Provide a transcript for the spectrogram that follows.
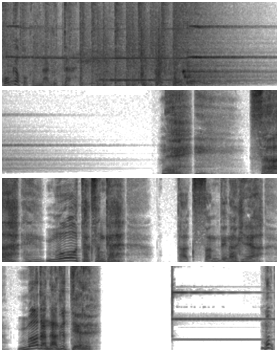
ポカポカ殴った。さあもうたくさんか。たくさんでなきゃまだ殴ってやる。ももう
